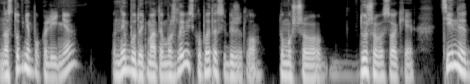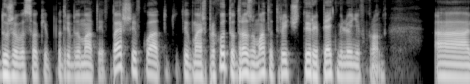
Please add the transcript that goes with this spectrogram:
наступні покоління не будуть мати можливість купити собі житло, тому що дуже високі ціни, дуже високі потрібно мати в перший вклад. Тобто ти маєш приходити одразу мати 3, 4, 5 мільйонів крон. А,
